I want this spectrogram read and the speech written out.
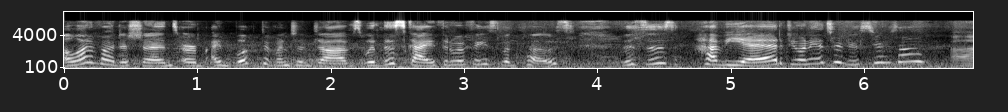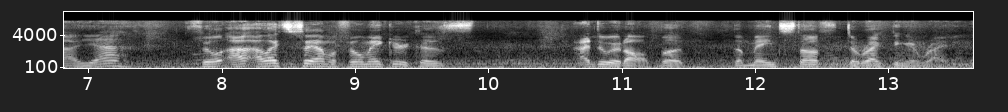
a lot of auditions or I booked a bunch of jobs with this guy through a Facebook post. This is Javier. Do you want to introduce yourself? Uh, yeah. Phil, I, I like to say I'm a filmmaker because I do it all, but the main stuff, directing and writing.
